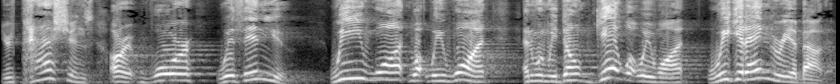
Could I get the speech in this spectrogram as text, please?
Your passions are at war within you. We want what we want, and when we don't get what we want, we get angry about it.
